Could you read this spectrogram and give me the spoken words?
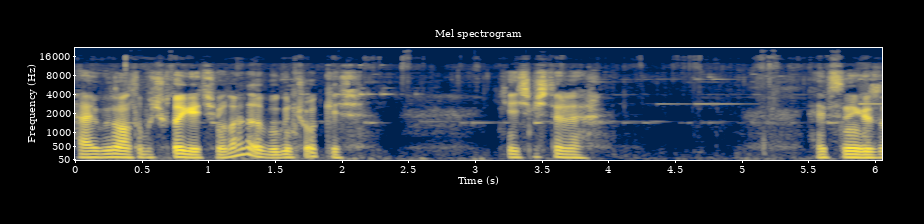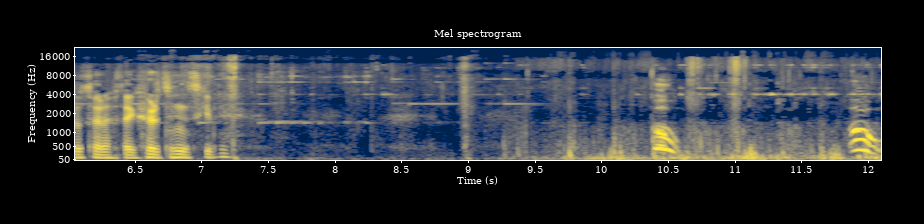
Her gün altı buçukta geçiyorlar da bugün çok geç. Geçmiştirler. Hepsinin gözü o tarafta gördüğünüz gibi. Oh! Oh!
